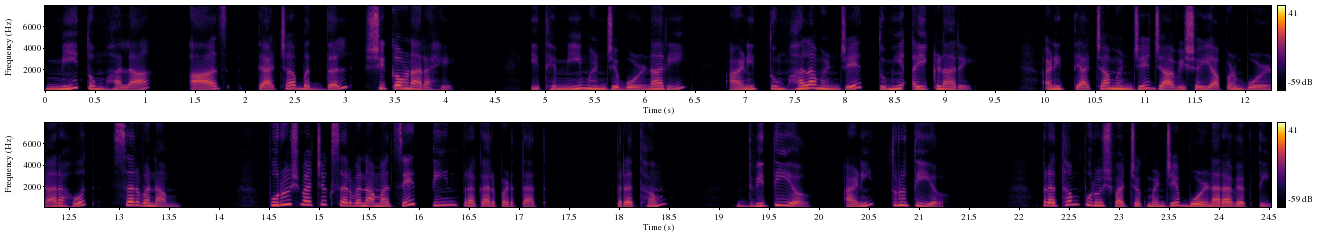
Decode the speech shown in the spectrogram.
मी तुम्हाला आज त्याच्याबद्दल शिकवणार आहे. इथे मी म्हणजे बोलणारी आणि तुम्हाला म्हणजे तुम्ही ऐकणारे. आणि त्याच्या म्हणजे ज्याविषयी आपण बोलणार आहोत सर्वनाम पुरुषवाचक सर्वनामाचे तीन प्रकार पडतात. प्रथम द्वितीय आणि तृतीय. प्रथम पुरुषवाचक म्हणजे बोलणारा व्यक्ती.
